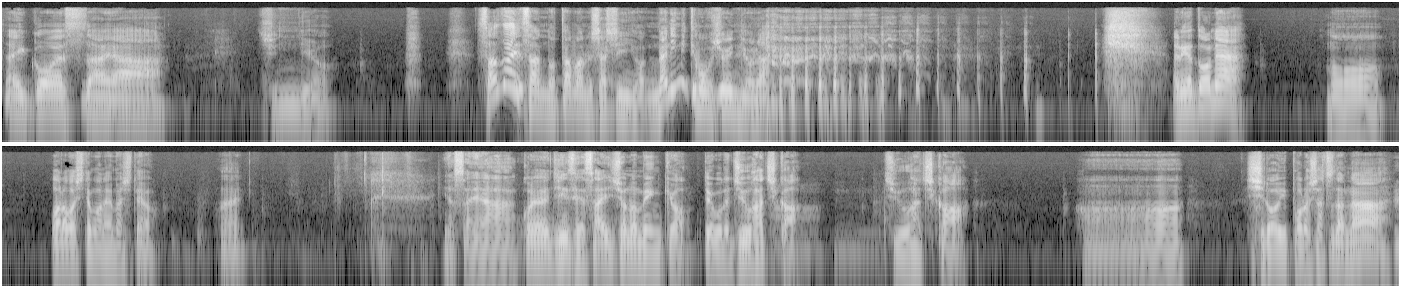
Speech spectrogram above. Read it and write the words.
最高やさや。ジュニアサザエさんの玉の写真よ。何見ても面白いんだよな。ありがとうね。もう笑わしてもらいましたよ。はいいやさや。これ人生最初の免許。ということで18か。18か。はあ。白いポロシャツだな。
